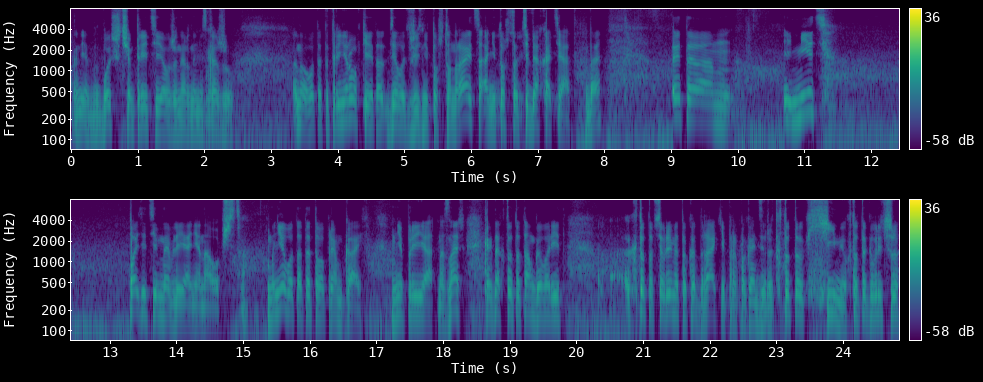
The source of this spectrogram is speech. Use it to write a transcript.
Нет, больше, чем третий я уже, наверное, не скажу. Ну, вот это тренировки, это делать в жизни то, что нравится, а не Ну, то, что от тебя хотят, да? Это иметь позитивное влияние на общество. Мне вот от этого прям кайф. Мне приятно. Знаешь, когда кто-то там говорит, э, кто-то все время только драки пропагандирует, кто-то химию, кто-то говорит, что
